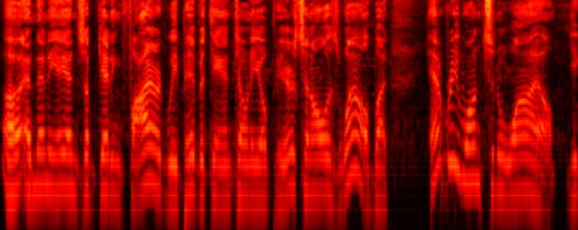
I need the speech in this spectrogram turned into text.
Uh, and then he ends up getting fired. We pivot to Antonio Pierce and all as well. But every once in a while, you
